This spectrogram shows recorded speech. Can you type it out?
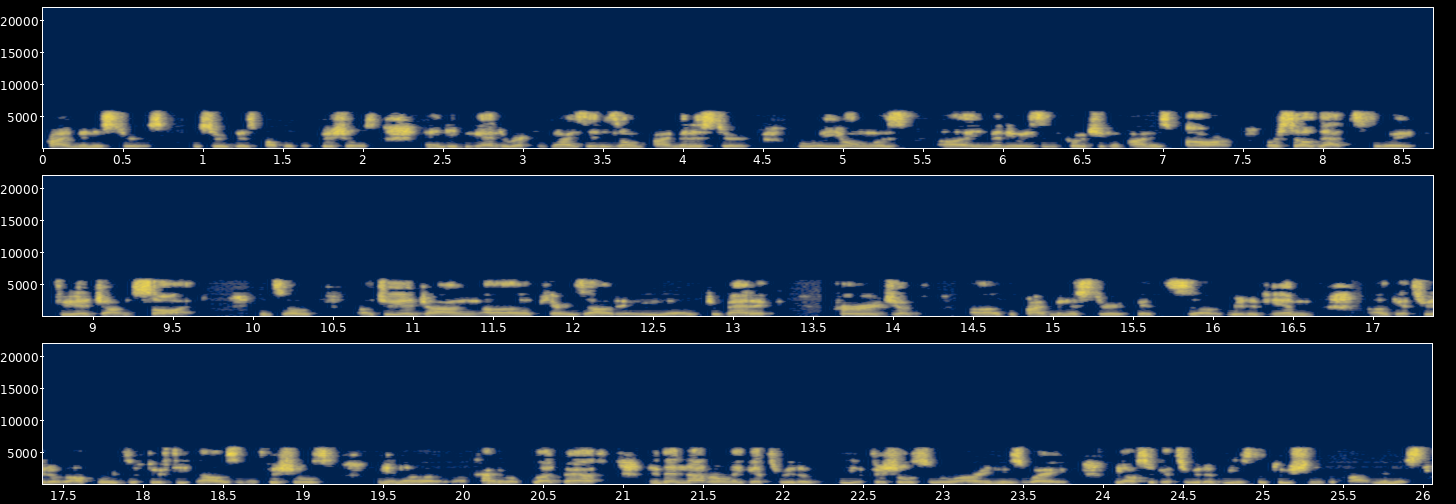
prime ministers, who served as public officials, and he began to recognize that his own prime minister, Hu Weiyong, was uh, in many ways encroaching upon his power, or so that's the way Zhu Yuanzhang saw it. And so uh, Yuanzhang uh, carries out a uh, dramatic purge of uh, the prime minister, gets uh, rid of him, uh, gets rid of upwards of 50,000 officials in a, a, kind of a bloodbath, and then not only gets rid of the officials who are in his way, he also gets rid of the institution of the prime minister.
